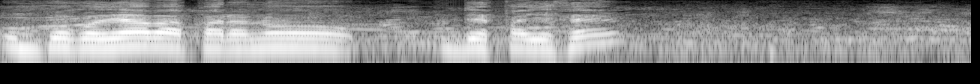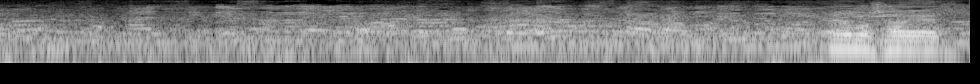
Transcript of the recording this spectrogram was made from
un poco de habas para no desfallecer. Vamos a ver.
